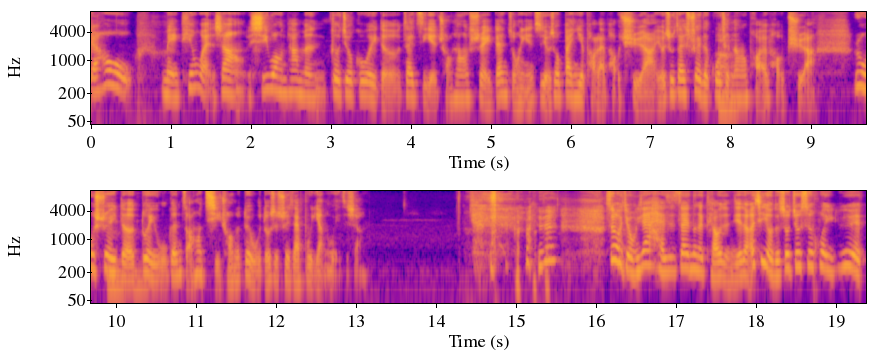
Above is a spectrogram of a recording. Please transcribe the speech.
然后每天晚上希望他们各就各位的在自己的床上睡，但总而言之，有时候半夜跑来跑去啊，有时候在睡的过程当中跑来跑去啊，啊入睡的队伍跟早上起床的队伍都是睡在不一样的位置上。反正，所以我觉得我们现在还是在那个调整阶段，而且有的时候就是会越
